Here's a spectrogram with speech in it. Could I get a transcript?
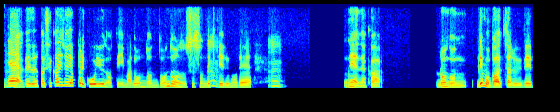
まねあ、ね、なんか世界中やっぱりこういうのって今どんどんどんどん進んできているので、うんねなんかロンドンでもバーチャルで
